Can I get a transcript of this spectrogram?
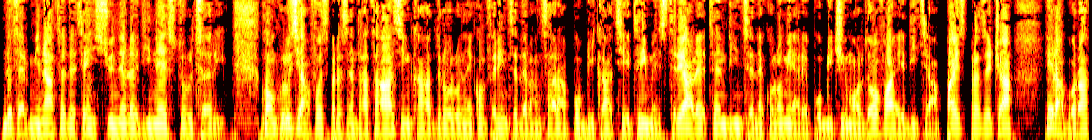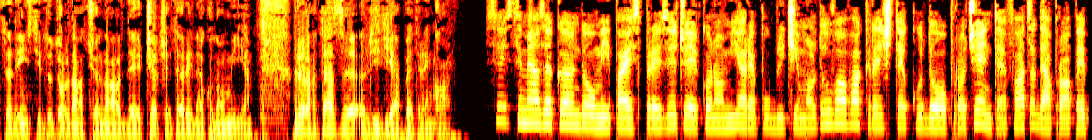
determinată de tensiunile din estul țării. Concluzia a fost prezentată azi în cadrul unei conferințe de lansare a publicației trimestriale Tendințe în economia Republicii Moldova, ediția 14 elaborată de Institutul Național de Cercetări în Economie. Relatează Lidia Petrenco. Se estimează că în 2014 economia Republicii Moldova va crește cu 2% față de aproape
